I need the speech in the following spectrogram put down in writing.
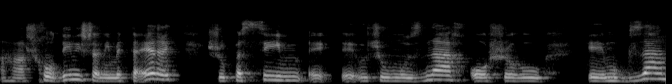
השחורדיני שאני מתארת, שהוא פסים, אה, אה, שהוא מוזנח או שהוא אה, מוגזם,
